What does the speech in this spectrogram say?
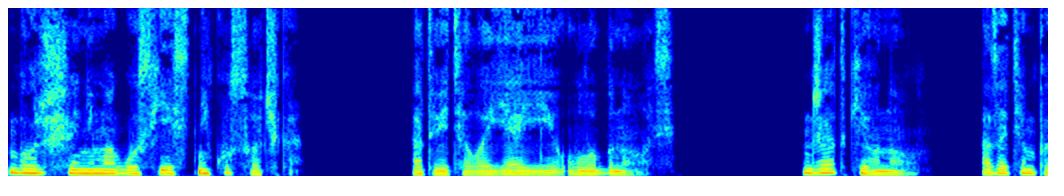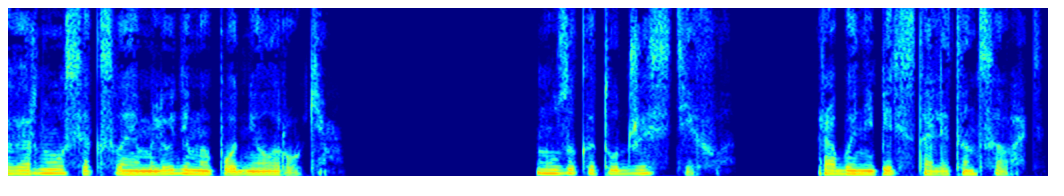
«Больше не могу съесть ни кусочка», — ответила я и улыбнулась. Джад кивнул, а затем повернулся к своим людям и поднял руки. Музыка тут же стихла. Рабы не перестали танцевать.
